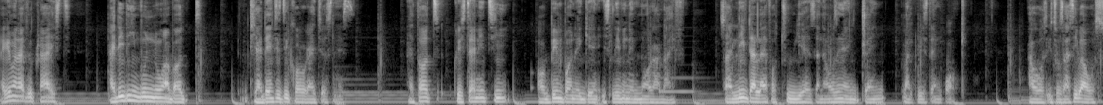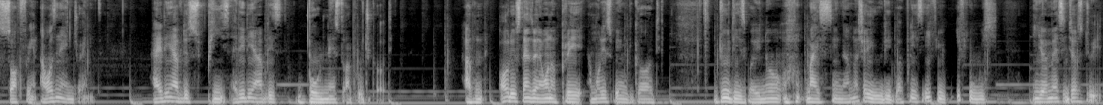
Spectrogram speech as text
I gave my life to Christ. I didn't even know about the identity called righteousness. I thought Christianity or being born again is living a moral life. So I lived that life for two years and I wasn't enjoying my Christian walk. I was, it was as if I was suffering. I wasn't enjoying it. I didn't have this peace. I didn't have this boldness to approach God. I've, all those times when I want to pray, I'm always praying with God. Do this, but you know my sin. I'm not sure you read but please, if you if you wish, in your mercy, just do it.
